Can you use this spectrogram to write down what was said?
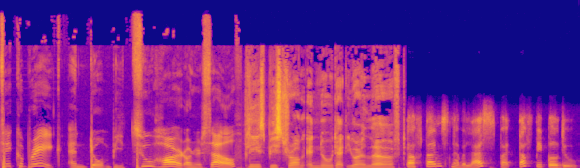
Take a break and don't be too hard on yourself. Please be strong and know that you are loved. Tough times never last, but tough people do.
